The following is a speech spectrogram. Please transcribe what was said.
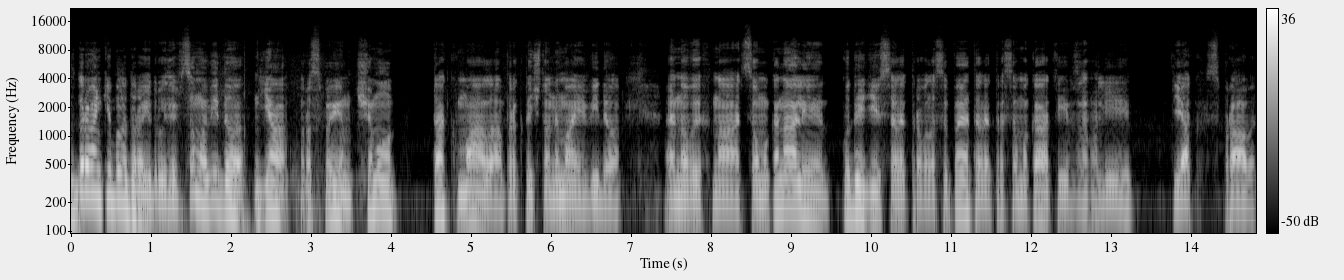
Здоровенькі були, дорогі друзі. В цьому відео я розповім, чому так мало, практично немає відео е, нових на цьому каналі, куди дівся електровелосипед, електросамокат і взагалі як справи,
